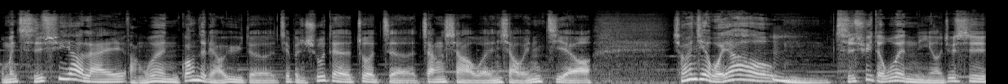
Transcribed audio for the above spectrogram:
我们持续要来访问《光的疗愈》的这本书的作者张小文，小文姐哦。小文姐，我要嗯持续的问你哦，就是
